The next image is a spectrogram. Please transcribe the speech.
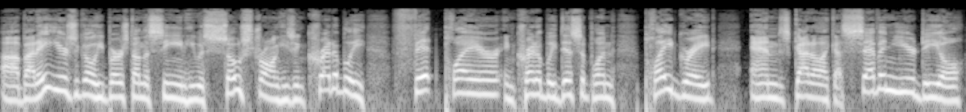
Uh, about eight years ago, he burst on the scene. He was so strong. He's incredibly fit player, incredibly disciplined, played great, and got a, like a seven-year deal.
